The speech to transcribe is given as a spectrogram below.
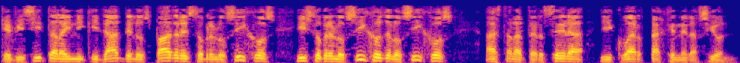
que visita la iniquidad de los padres sobre los hijos y sobre los hijos de los hijos hasta la tercera y cuarta generación.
